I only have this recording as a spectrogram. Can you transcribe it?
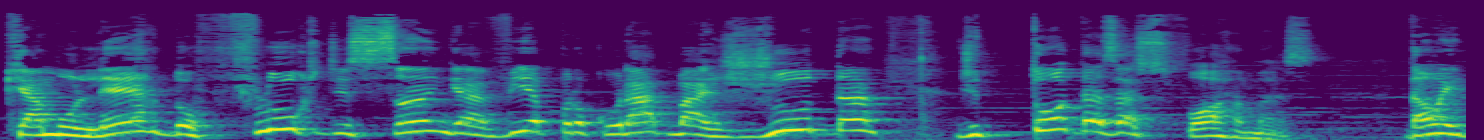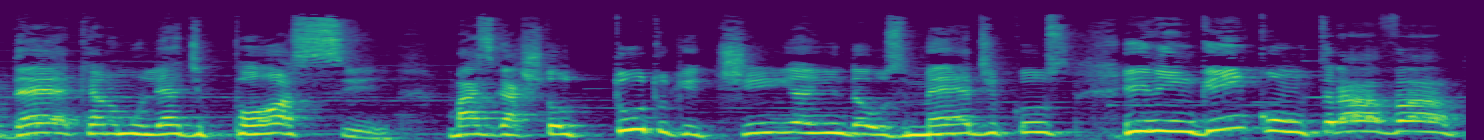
que a mulher do fluxo de sangue havia procurado ajuda de todas as formas Dá uma ideia que era uma mulher de posse, mas gastou tudo que tinha, ainda os médicos, e ninguém encontrava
